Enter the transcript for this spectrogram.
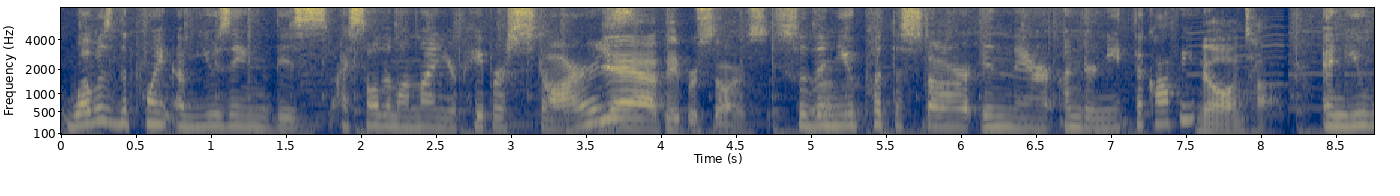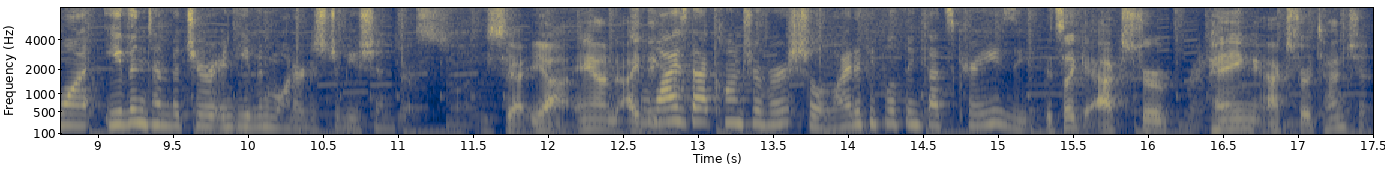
what was the point of using this? I saw them online, your paper stars. Yeah, paper stars. So then you put the star in there underneath the coffee? No, on top. And you want even temperature and even water distribution. Yes. Yeah, and I think Why is that controversial? Why do people think that's crazy? it's like extra paying extra attention.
